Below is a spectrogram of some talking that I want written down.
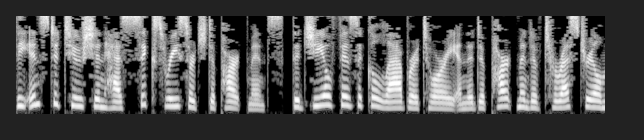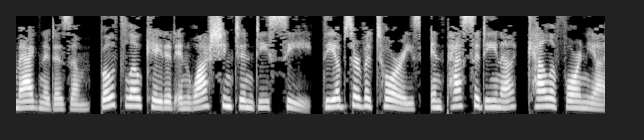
The institution has six research departments, the Geophysical Laboratory and the Department of Terrestrial Magnetism, both located in Washington, D.C., the observatories, in Pasadena, California,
